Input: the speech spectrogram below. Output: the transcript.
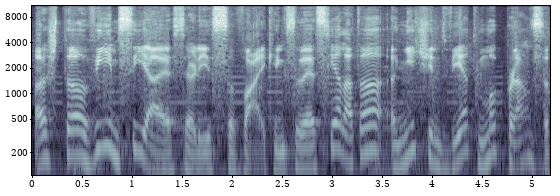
është vijimësia e serisë së Vikings dhe e sjell atë 100 vjet më pranë së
